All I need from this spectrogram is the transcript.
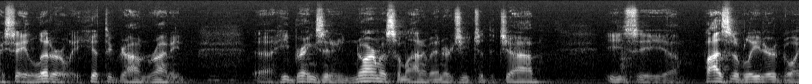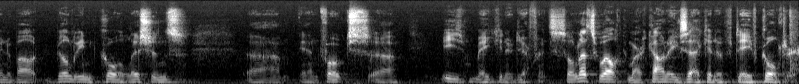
I say literally, hit the ground running. Uh, he brings an enormous amount of energy to the job. He's a uh, positive leader going about building coalitions. Uh, and folks, uh, he's making a difference. So let's welcome our county executive, Dave Coulter.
